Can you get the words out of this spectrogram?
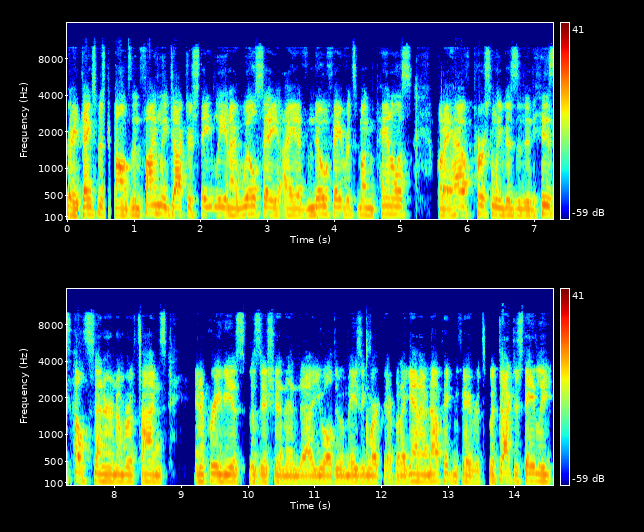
Great. Thanks, Mr. Collins. And then finally, Dr. Stately, and I will say I have no favorites among the panelists, but I have personally visited his health center a number of times in a previous position, and uh, you all do amazing work there. But again, I'm not picking favorites. But Dr. Stately,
